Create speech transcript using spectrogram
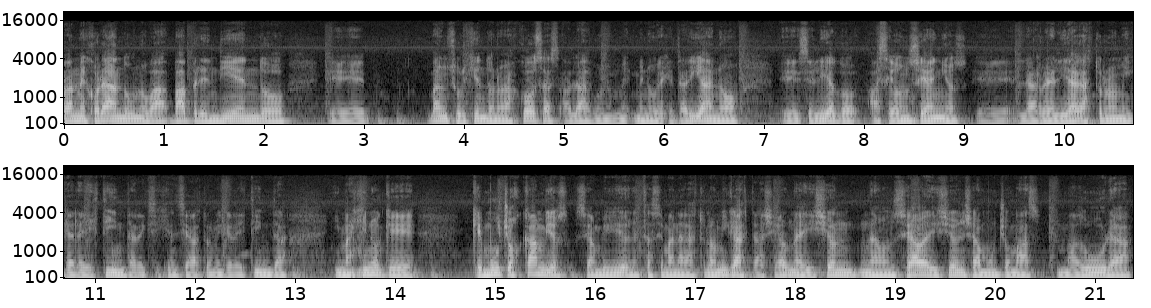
van mejorando, uno va, va aprendiendo, eh, van surgiendo nuevas cosas. Hablabas, bueno, me- menú vegetariano, celíaco, hace 11 años la realidad gastronómica era distinta, la exigencia gastronómica era distinta. Imagino que, que muchos cambios se han vivido en esta semana gastronómica hasta llegar a una edición, una onceava edición ya mucho más madura,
